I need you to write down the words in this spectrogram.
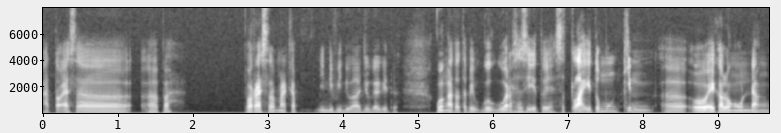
atau as a apa pro wrestler mereka individual juga gitu? Gue nggak tahu tapi gue gua rasa sih itu ya. Setelah itu mungkin uh, OE kalau ngundang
